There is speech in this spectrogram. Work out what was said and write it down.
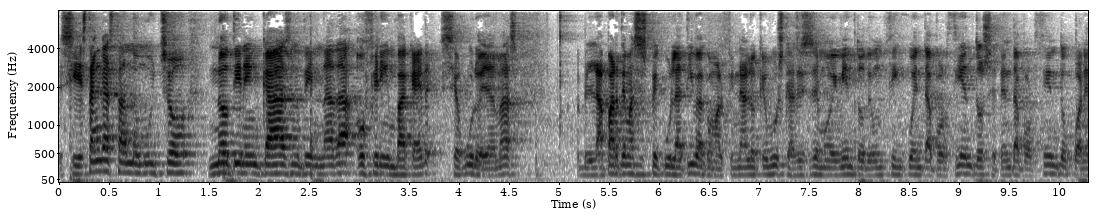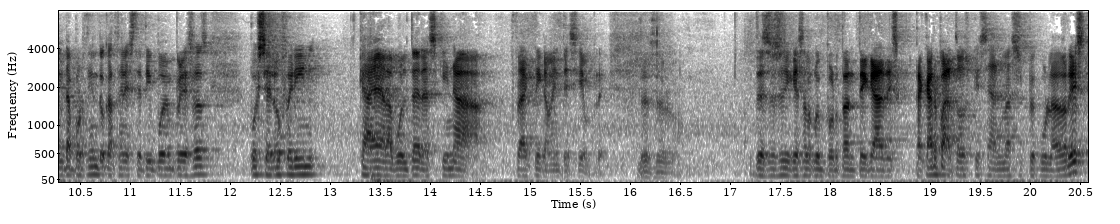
si están gastando mucho, no tienen cash, no tienen nada, offering va a caer seguro. Y además la parte más especulativa, como al final lo que buscas es ese movimiento de un 50%, 70%, 40% que hacen este tipo de empresas, pues el offering cae a la vuelta de la esquina prácticamente siempre. Desde luego. Entonces eso sí que es algo importante que a destacar para todos que sean más especuladores.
